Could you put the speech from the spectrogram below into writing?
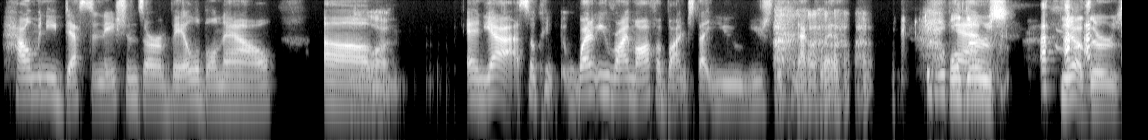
how many destinations are available now. Um, and yeah, so can, why don't you rhyme off a bunch that you usually connect with? well, there's yeah, there's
